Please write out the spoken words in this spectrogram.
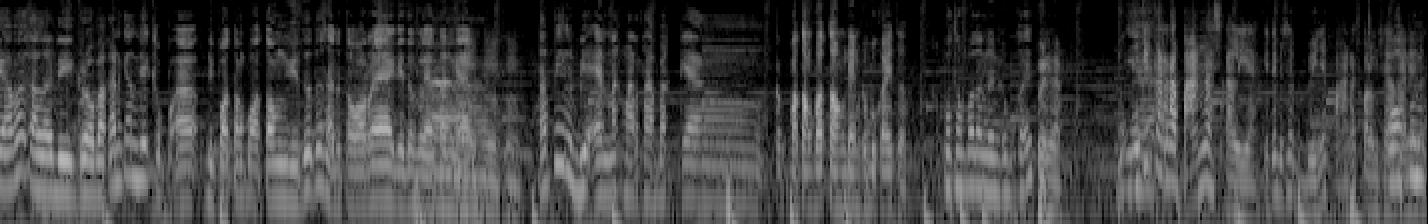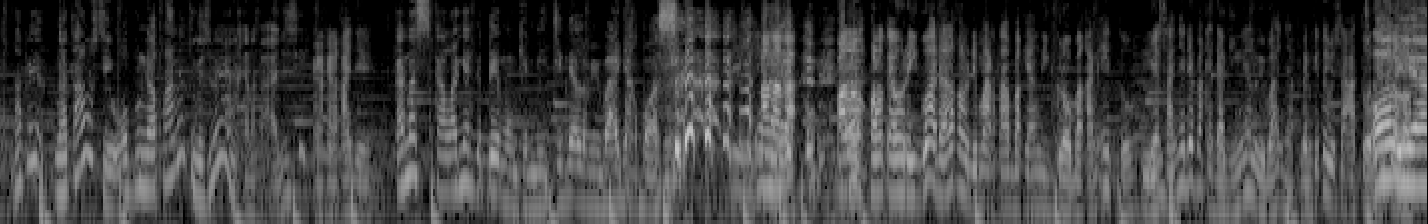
apa kalau di gerobakan kan dia ke- eh, dipotong-potong gitu terus ada telurnya gitu kelihatan Ah. kan. Hmm, hmm. Tapi lebih enak martabak yang Potong-potong dan kebuka itu. potong-potong dan kebuka itu. Benar. M- Iya. Mungkin karena panas kali ya. Kita bisa belinya panas kalau misalkan Walaupun tapi nggak tahu sih, walaupun nggak panas juga sebenarnya enak-enak aja sih. enak-enak aja. Karena skalanya gede mungkin micinnya lebih banyak bos. Enggak, enggak, enggak. Kalau kalau teori gua adalah kalau di martabak yang di gerobakan itu, biasanya dia pakai dagingnya lebih banyak dan kita bisa atur Hmm. Oh gitu loh. iya.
